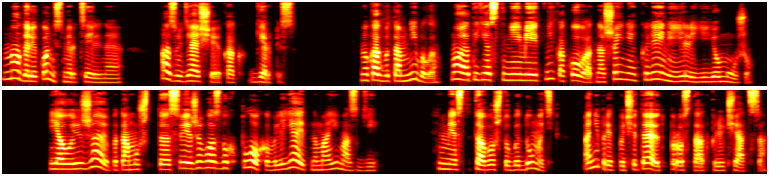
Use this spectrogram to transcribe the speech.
но далеко не смертельная, а зудящая, как герпес. Но как бы там ни было, мой отъезд не имеет никакого отношения к Лене или ее мужу. Я уезжаю, потому что свежий воздух плохо влияет на мои мозги. Вместо того, чтобы думать, они предпочитают просто отключаться.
